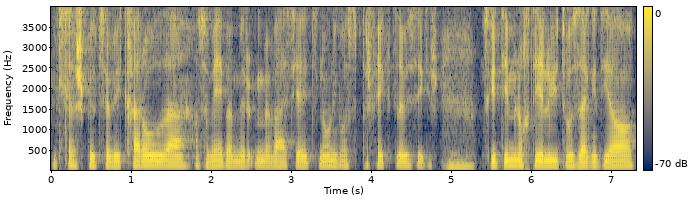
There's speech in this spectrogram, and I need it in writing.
Und da spielt es ja wirklich keine Rolle. Also eben, man, man weiß ja jetzt noch nicht, was die perfekte Lösung ist. Mhm. Es gibt immer noch die Leute, die sagen, ja,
